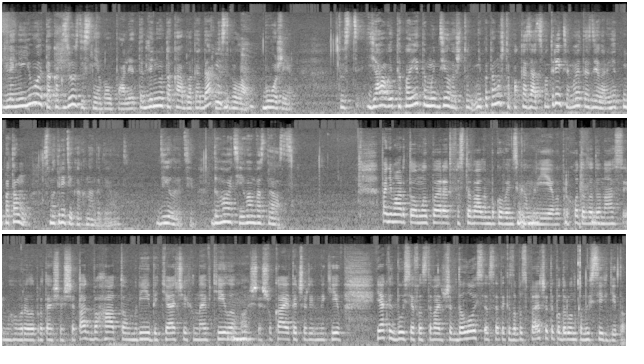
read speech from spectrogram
для нее это как звезды с неба упали, это для нее такая благодарность была Божья. То есть я это поэтому делаю, что не потому что показать, смотрите, мы это сделали, нет, не потому, смотрите, как надо делать. Делайте, давайте, и вам воздастся. Пані Марто, ми перед фестивалем Буковинська мрія. Ви приходили до нас і ми говорили про те, що ще так багато мрій дитячих не втілено, ще шукаєте чарівників. Як відбувся фестиваль? Чи вдалося все-таки забезпечити подарунками всіх діток?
